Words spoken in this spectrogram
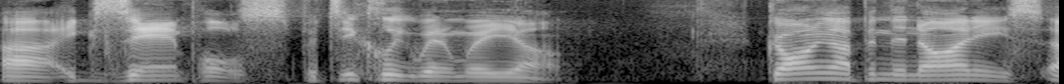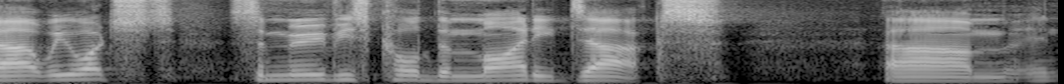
uh, examples, particularly when we're young. Growing up in the 90s, uh, we watched some movies called The Mighty Ducks. Um, and,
